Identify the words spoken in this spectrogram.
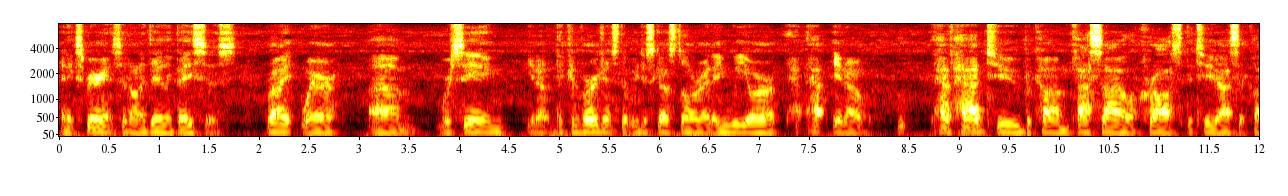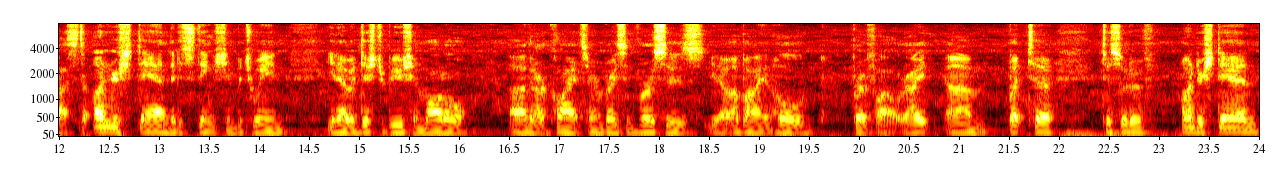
and experienced it on a daily basis right? Where um, we're seeing you know the convergence that we discussed already we are you know have had to become facile across the two asset classes to understand the distinction between, you know, a distribution model uh, that our clients are embracing versus, you know, a buy and hold profile, right? Um, but to to sort of understand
